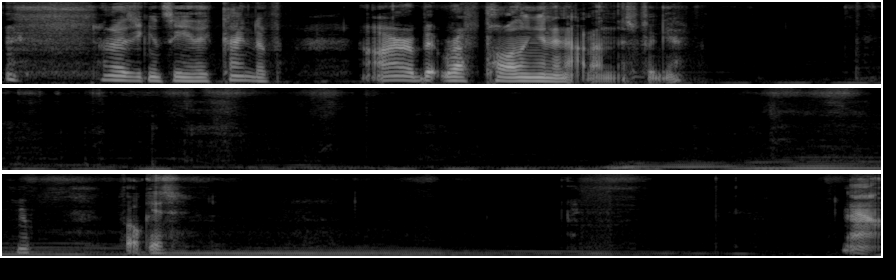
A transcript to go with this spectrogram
And as you can see, they kind of are a bit rough pulling in and out on this figure. Focus. Now,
